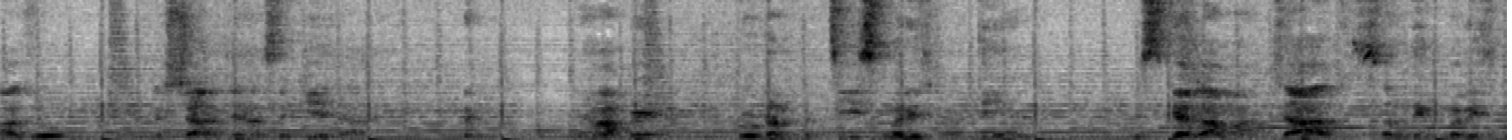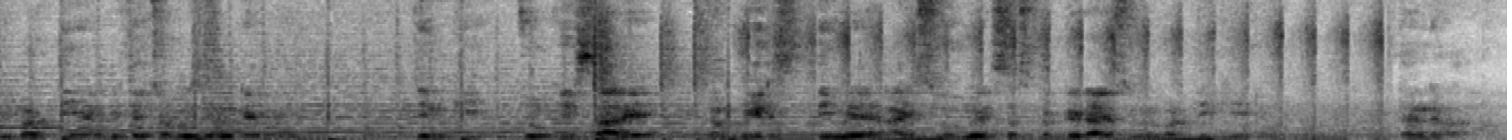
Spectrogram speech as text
आज वो डिस्चार्ज यहाँ से किए जा रहे हैं। यहाँ पे टोटल 25 मरीज़ भर्ती हैं। इसके अलावा चार संदिग्ध मरीज़ भी भर्ती हैं बीते 24 घंटे में, जिनकी, जो कि सारे गंभीर स्थिति में आईसीयू में सस्पेक्टेड आईसीयू में भर्ती किए धन्यवाद।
